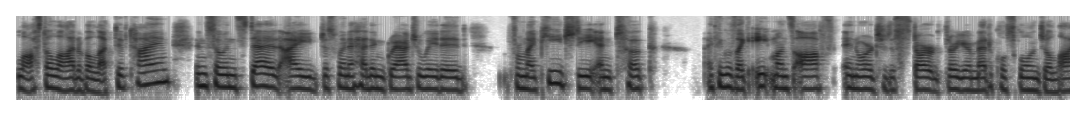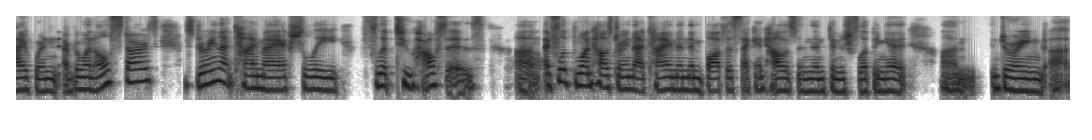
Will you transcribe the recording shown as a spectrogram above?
lost a lot of elective time. And so instead, I just went ahead and graduated from my PhD and took, I think it was like eight months off in order to just start third year medical school in July when everyone else starts. So during that time, I actually flipped two houses. Um, I flipped one house during that time and then bought the second house and then finished flipping it um, during, uh,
